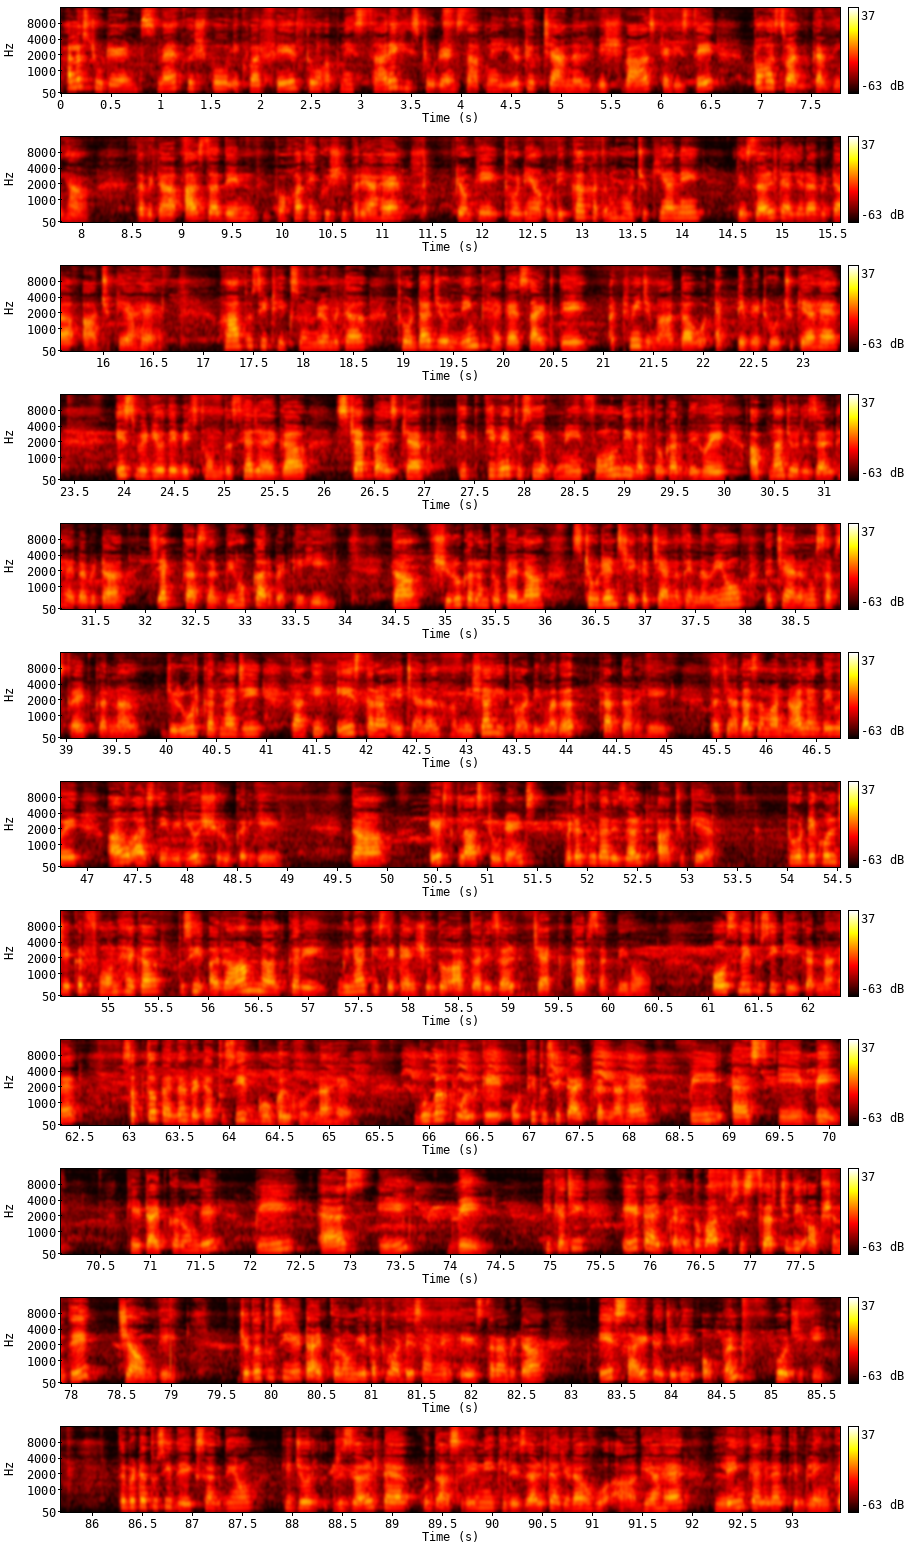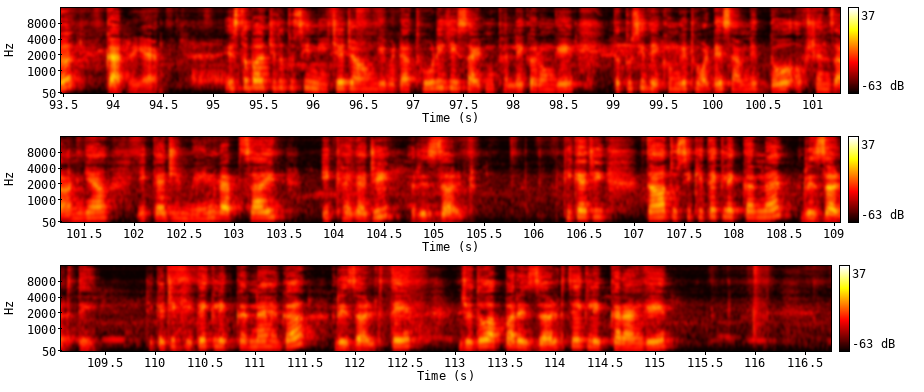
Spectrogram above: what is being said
Hello students ਮੈਂ ਖੁਸ਼ਬੂ ਇੱਕ ਵਾਰ ਫੇਰ ਤੋਂ ਆਪਣੇ ਸਾਰੇ ਹੀ ਸਟੂਡੈਂਟਸ ਦਾ ਆਪਣੇ YouTube ਚੈਨਲ ਵਿਸ਼ਵਾਸ ਸਟੱਡੀਜ਼ ਤੇ ਬਹੁਤ ਸਵਾਗਤ ਕਰਦੀ ਹਾਂ ਤਾਂ ਬੇਟਾ ਅੱਜ ਦਾ ਦਿਨ ਬਹੁਤ ਹੀ ਖੁਸ਼ੀ ਭਰਿਆ ਹੈ ਕਿਉਂਕਿ ਤੁਹਾਡੀਆਂ ਉਡੀਕਾਂ ਖਤਮ ਹੋ ਚੁੱਕੀਆਂ ਨੇ ਰਿਜ਼ਲਟ ਹੈ ਜਿਹੜਾ ਬੇਟਾ ਆ ਚੁੱਕਿਆ ਹੈ ਹਾਂ ਤੁਸੀਂ ਠੀਕ ਸੁਣ ਰਹੇ ਹੋ ਬੇਟਾ ਤੁਹਾਡਾ ਜੋ ਲਿੰਕ ਹੈਗਾ ਸਾਈਟ ਤੇ 8ਵੀਂ ਜਮਾਤ ਦਾ ਉਹ ਐਕਟੀਵੇਟ ਹੋ ਚੁੱਕਿਆ ਹੈ ਇਸ ਵੀਡੀਓ ਦੇ ਵਿੱਚ ਤੁਹਾਨੂੰ ਦੱਸਿਆ ਜਾਏਗਾ ਸਟੈਪ ਬਾਈ ਸਟੈਪ ਕਿ ਕਿਵੇਂ ਤੁਸੀਂ ਆਪਣੀ ਫੋਨ ਦੀ ਵਰਤੋਂ ਕਰਦੇ ਹੋਏ ਆਪਣਾ ਜੋ ਰਿਜ਼ਲਟ ਹੈਗਾ ਬੇਟਾ ਚੈੱਕ ਕਰ ਸਕਦੇ ਹੋ ਘਰ ਬੈਠੇ ਹੀ। ਤਾਂ ਸ਼ੁਰੂ ਕਰਨ ਤੋਂ ਪਹਿਲਾਂ ਸਟੂਡੈਂਟਸ ਜੇਕਰ ਚੈਨਲ ਤੇ ਨਵੇਂ ਹੋ ਤਾਂ ਚੈਨਲ ਨੂੰ ਸਬਸਕ੍ਰਾਈਬ ਕਰਨਾ ਜ਼ਰੂਰ ਕਰਨਾ ਜੀ ਤਾਂ ਕਿ ਇਸ ਤਰ੍ਹਾਂ ਇਹ ਚੈਨਲ ਹਮੇਸ਼ਾ ਹੀ ਤੁਹਾਡੀ ਮਦਦ ਕਰਦਾ ਰਹੇ। ਤਾਂ ਜ਼ਿਆਦਾ ਸਮਾਂ ਨਾ ਲੈਂਦੇ ਹੋਏ ਆਓ ਅੱਜ ਦੀ ਵੀਡੀਓ ਸ਼ੁਰੂ ਕਰੀਏ। ਤਾਂ 8th ਕਲਾਸ ਸਟੂਡੈਂਟਸ ਬੇਟਾ ਤੁਹਾਡਾ ਰਿਜ਼ਲਟ ਆ ਚੁੱਕਿਆ। ਹੈ ਤੁਹਾਡੇ ਕੋਲ ਜੇਕਰ ਫੋਨ ਹੈਗਾ, ਤੁਸੀਂ ਆਰਾਮ ਨਾਲ ਘਰੇ ਬਿਨਾਂ ਕਿਸੇ ਟੈਨਸ਼ਨ ਤੋਂ ਆਪਦਾ ਰਿਜ਼ਲਟ ਚੈੱਕ ਕਰ ਸਕਦੇ ਹੋ। ਉਸ ਲਈ ਤੁਸੀਂ ਕੀ ਕਰਨਾ ਹੈ? ਸਭ ਤੋਂ ਪਹਿਲਾਂ ਬੇਟਾ, ਤੁਸੀਂ ਗੂਗਲ ਖੋਲਣਾ ਹੈ। ਗੂਗਲ ਖੋਲ ਕੇ ਉੱਥੇ ਤੁਸੀਂ ਟਾਈਪ ਕਰਨਾ ਹੈ ਪੀ S ਈ ਬੀ ਕੀ ਟਾਈਪ ਕਰੋਗੇ? ਪੀ S ਈ ਬੀ ਠੀਕ ਹੈ ਜੀ? ਇਹ ਟਾਈਪ ਕਰਨ ਤੋਂ ਬਾਅਦ ਤੁਸੀਂ ਸਰਚ ਦੀ ਆਪਸ਼ਨ ਤੇ ਜਾਓਗੇ। ਜਦੋਂ ਤੁਸੀਂ ਇਹ ਟਾਈਪ ਕਰੋਗੇ ਤਾਂ ਤੁਹਾਡੇ ਸਾਹਮਣੇ ਇਸ ਤਰ੍ਹਾਂ ਬੇਟਾ ਇਹ ਸਾਈਟ ਹੈ ਜਿਹੜੀ ਓਪਨ ਹੋ ਜੇਗੀ। ਤਾਂ ਬੇਟਾ ਤੁਸੀਂ ਦੇਖ ਸਕਦੇ ਹੋ ਕਿ ਜੋ ਰਿਜ਼ਲਟ ਹੈ, ਉਹ ਦੱਸ ਰਹੇ ਨੇ ਕਿ ਰਿਜ਼ਲਟ ਹੈ ਜਿਹੜਾ ਉਹ ਆ ਗਿਆ ਹੈ। ਲਿੰਕ ਹੈ ਜਿਹੜਾ ਇੱਥੇ ਬਲਿੰਕ ਕਰ ਰਿਹਾ ਹੈ। ਇਸ ਤੋਂ ਬਾਅਦ ਜਦੋਂ ਤੁਸੀਂ ਨੀਚੇ ਜਾਓਗੇ ਬੇਟਾ ਥੋੜੀ ਜਿਹੀ ਸਾਈਡ ਨੂੰ ਥੱਲੇ ਕਰੋਗੇ, ਤਾਂ ਤੁਸੀਂ ਦੇਖੋਗੇ ਤੁਹਾਡੇ ਸਾਹਮਣੇ ਦੋ ਆਪਸ਼ਨਸ ਆਣਗੀਆਂ ਇੱਕ ਹੈ ਜੀ ਮੇਨ ਵੈਬਸਾਈਟ ਇੱਕ ਹੈਗਾ ਜੀ ਰਿਜ਼ਲਟ ਠੀਕ ਹੈ ਜੀ? ਤਾਂ ਤੁਸੀਂ ਕਿਤੇ ਕਲਿੱਕ ਕਰਨਾ ਹੈ ਰਿਜ਼ਲਟ ਤੇ। ਠੀਕ ਹੈ ਜੀ? ਕਿਤੇ ਕਲਿੱਕ ਕਰਨਾ ਹੈਗਾ ਰਿਜ਼ਲਟ ਤੇ। ਜਦੋਂ ਆਪਾਂ ਰਿਜ਼ਲਟ ਤੇ ਕਲਿੱਕ ਕਰਾਂਗੇ,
